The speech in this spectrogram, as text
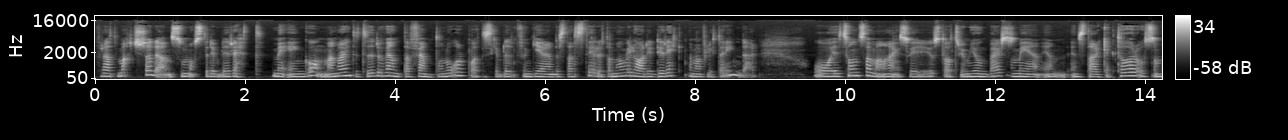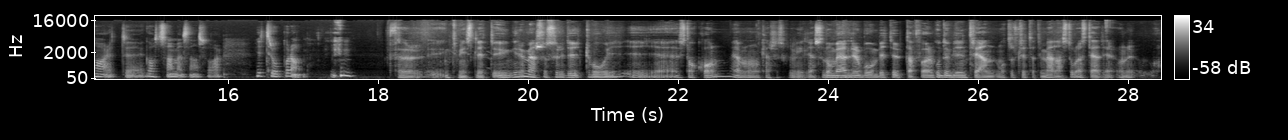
för att matcha den så måste det bli rätt med en gång. Man har inte tid att vänta 15 år på att det ska bli en fungerande stadsdel utan man vill ha det direkt när man flyttar in där. Och i ett sådant sammanhang så är just Atrium Ljungberg som är en, en stark aktör och som har ett uh, gott samhällsansvar. Vi tror på dem. För inte minst lite yngre människor så är det dyrt att bo i, i uh, Stockholm, även om de kanske skulle vilja. Så de väljer att bo en bit utanför och det blir en trend mot att flytta till mellanstora städer. Och, nu, och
